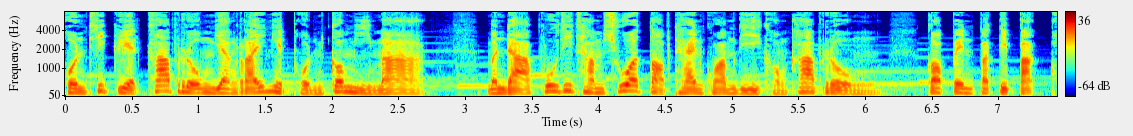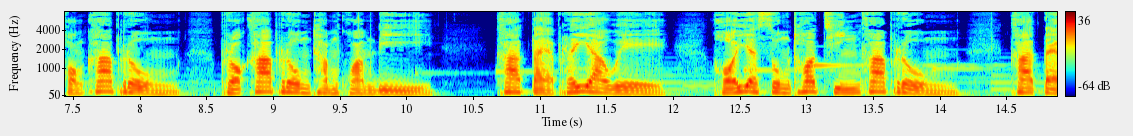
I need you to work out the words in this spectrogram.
คนที่เกลียดข้าพระองค์อย่างไร้เหตุผลก็มีมาก บรรดาผู้ที่ทำชั่วตอบแทนความดีของข้าพระองค์ ก็เป็นปฏิปักษ์ของข้าพระองค์ เพราะข้าพระองค์ทำความดี ข้าแต่พระยาเว ขออย่าทรงทอดทิ้งข้าพระองค์ ข้าแต่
